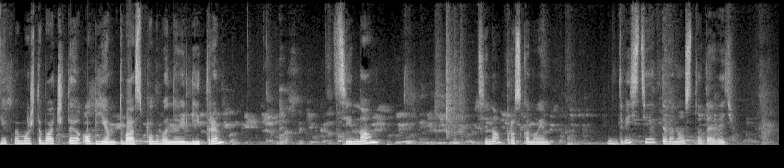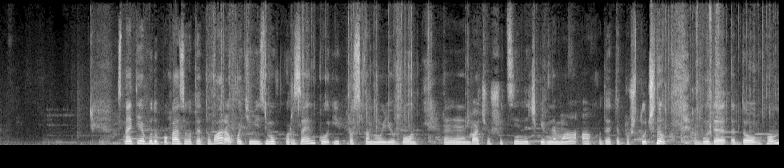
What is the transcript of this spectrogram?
як ви можете бачити. Об'єм 2,5 літри. Ціна Ціна проскануємо. 299. Знаєте, я буду показувати товар, а потім візьму в корзинку і просканую, бо е, бачу, що цінничків нема, а ходити поштучно буде довго.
